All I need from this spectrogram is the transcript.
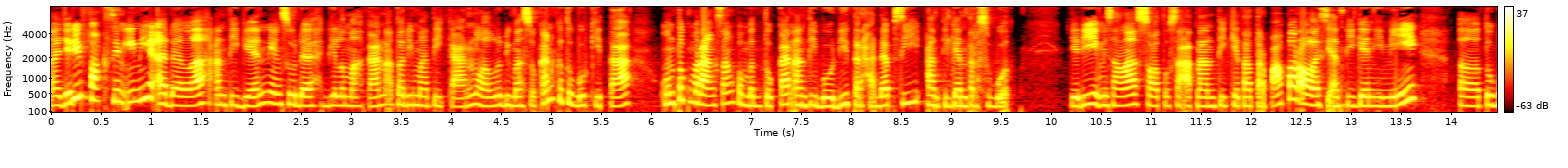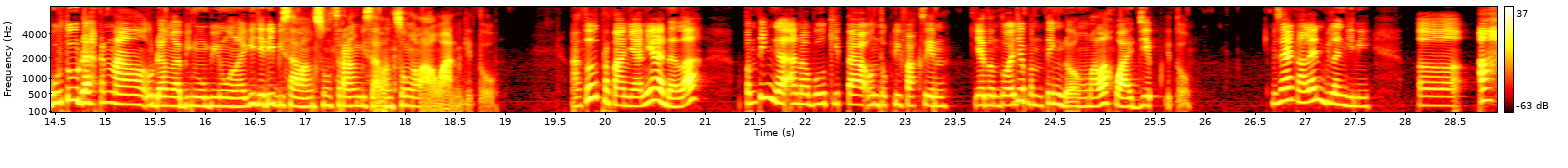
Nah, jadi vaksin ini adalah antigen yang sudah dilemahkan atau dimatikan lalu dimasukkan ke tubuh kita untuk merangsang pembentukan antibodi terhadap si antigen tersebut. Jadi misalnya suatu saat nanti kita terpapar oleh si antigen ini, uh, tubuh tuh udah kenal, udah nggak bingung-bingung lagi, jadi bisa langsung serang, bisa langsung ngelawan gitu. Nah, terus pertanyaannya adalah, penting nggak anabul kita untuk divaksin? Ya tentu aja penting dong, malah wajib gitu. Misalnya kalian bilang gini, e, ah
